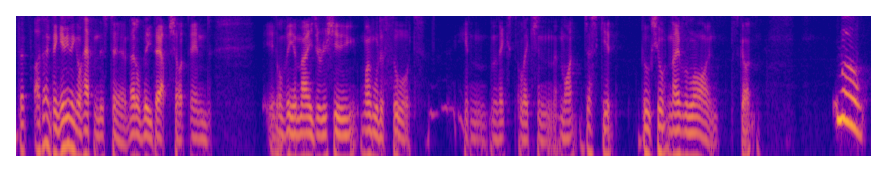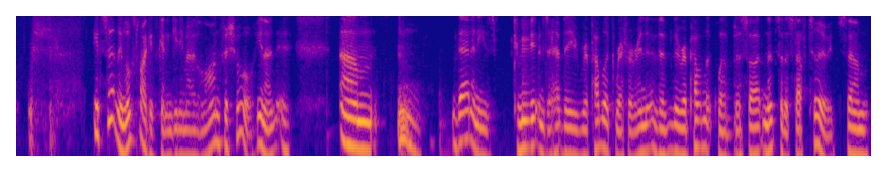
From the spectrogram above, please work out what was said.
that, I don't think anything will happen this term. That'll be the upshot, and it'll be a major issue. One would have thought in the next election that might just get Bill Shorten over the line. Scott, Well, it certainly looks like it's going to get him over the line for sure. You know, um, that and his commitment to have the Republic referendum, the, the Republic plebiscite, and that sort of stuff too. It's um,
